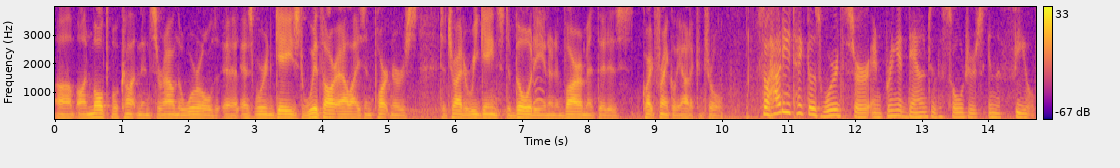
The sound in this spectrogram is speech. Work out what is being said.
um, on multiple continents around the world as we're engaged with our allies and partners to try to regain stability in an environment that is, quite frankly, out of control. So how do you take those words, sir, and bring it down to the soldiers in the field?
